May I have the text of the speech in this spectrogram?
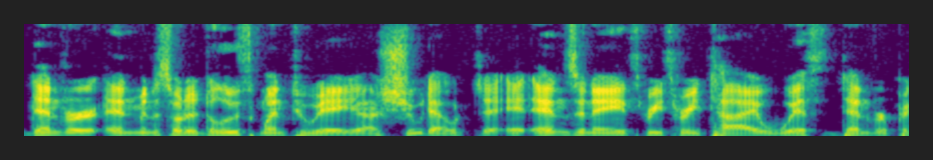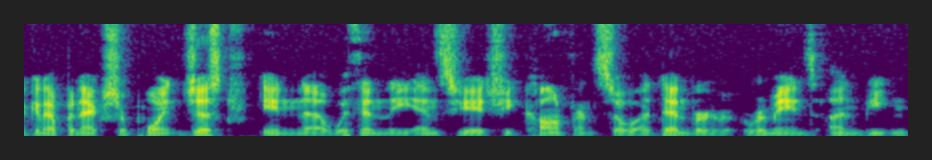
Denver and Minnesota Duluth went to a uh, shootout. It ends in a 3 3 tie with Denver picking up an extra point just in uh, within the NCHC conference, so uh, Denver remains unbeaten.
